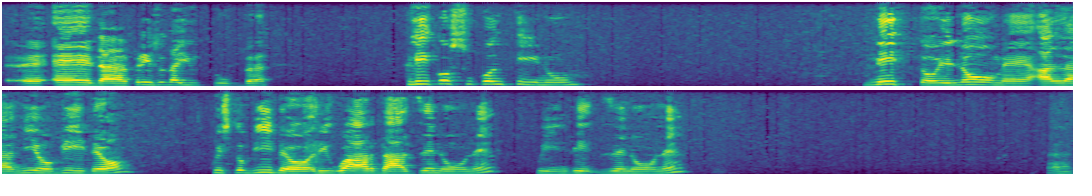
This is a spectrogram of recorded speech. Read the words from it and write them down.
eh, è da, preso da YouTube. Clicco su Continue metto il nome al mio video, questo video riguarda Zenone, quindi Zenone. Eh.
